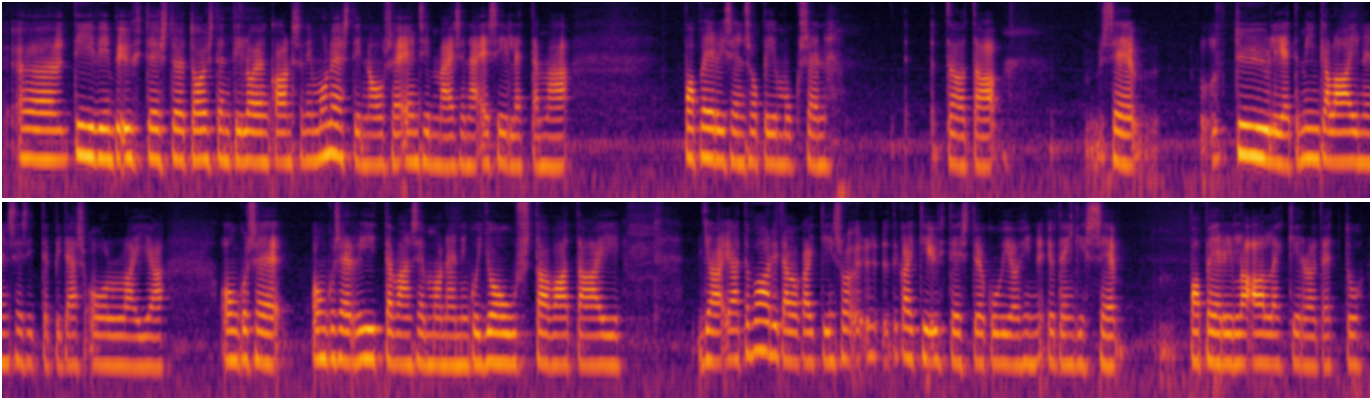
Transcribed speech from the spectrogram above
ö, tiiviimpi yhteistyö toisten tilojen kanssa, niin monesti nousee ensimmäisenä esille tämä paperisen sopimuksen tota, se tyyli, että minkälainen se sitten pitäisi olla ja onko se, onko se riittävän semmoinen niin joustava tai ja, ja että vaaditaanko kaikkiin, so, kaikkiin yhteistyökuvioihin jotenkin se paperilla allekirjoitettu,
